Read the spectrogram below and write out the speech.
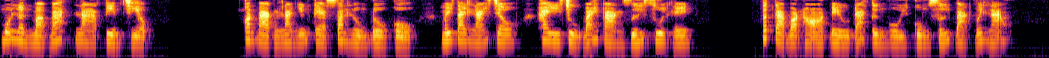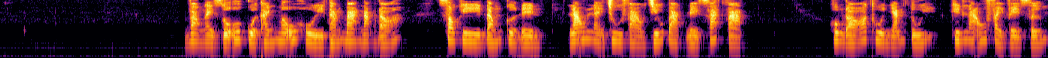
mỗi lần mở bát là tiền triệu. Con bạc là những kẻ săn lùng đồ cổ, mấy tay lái trâu hay chủ bãi vàng dưới xuôi lên. Tất cả bọn họ đều đã từng ngồi cùng sới bạc với lão. Vào ngày rỗ của Thánh Mẫu hồi tháng 3 năm đó, sau khi đóng cửa đền, lão lại chui vào chiếu bạc để sát phạt. Hôm đó thua nhãn túi, khiến lão phải về sớm.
